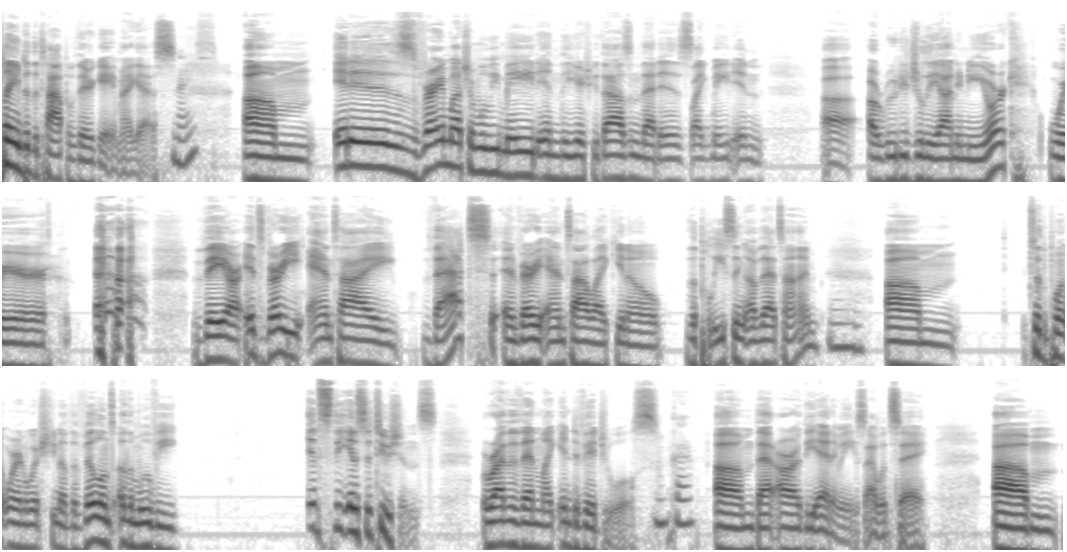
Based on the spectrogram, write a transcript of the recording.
playing to the top of their game, I guess. Nice. Um, it is very much a movie made in the year 2000 that is like made in uh, a Rudy Giuliani, New York, where they are. It's very anti that and very anti like you know the policing of that time. Um, to the point where in which you know the villains of the movie, it's the institutions rather than like individuals Okay. um, that are the enemies. I would say, um,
